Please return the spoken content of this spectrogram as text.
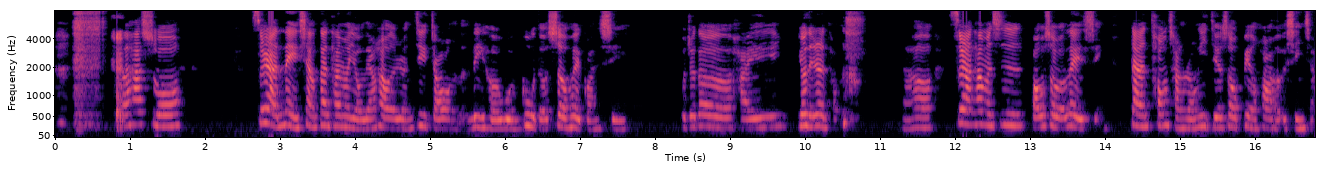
然后他说，虽然内向，但他们有良好的人际交往能力和稳固的社会关系。我觉得还有点认同。然后，虽然他们是保守的类型，但通常容易接受变化和新想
